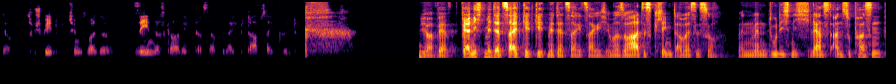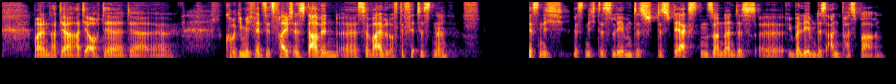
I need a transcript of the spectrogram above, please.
ja, zu spät, beziehungsweise sehen das gar nicht, dass da vielleicht Bedarf sein könnte. Ja, wer, wer nicht mit der Zeit geht, geht mit der Zeit, sage ich immer. So hart es klingt, aber es ist so. Wenn, wenn du dich nicht lernst anzupassen, man hat ja, hat ja auch der, der, äh, korrigiere mich, wenn es jetzt falsch ist, Darwin, äh, Survival of the Fittest, ne? Ist nicht, ist nicht das Leben des, des Stärksten, sondern das äh, Überleben des Anpassbaren.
